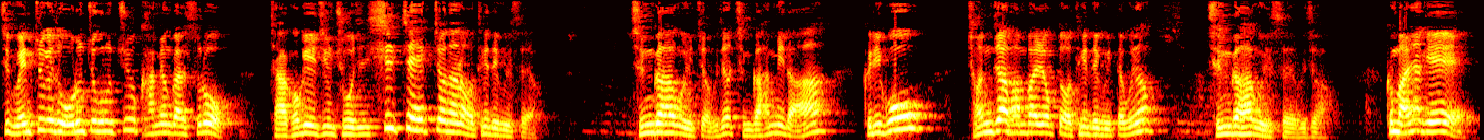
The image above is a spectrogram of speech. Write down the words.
즉 왼쪽에서 오른쪽으로 쭉 가면 갈수록 자, 거기에 지금 주어진 실제 핵전하는 어떻게 되고 있어요? 증가하고 있죠. 그죠? 증가합니다. 그리고 전자 반발력도 어떻게 되고 있다고요? 증가하고 있어요. 그죠? 그럼 만약에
